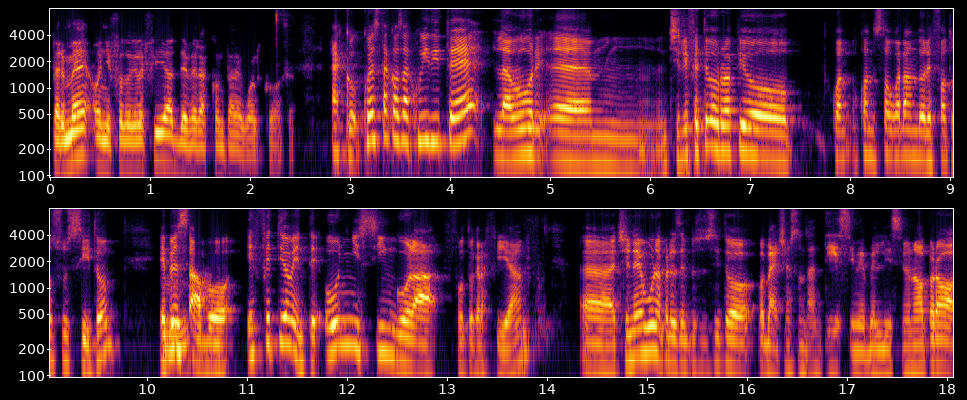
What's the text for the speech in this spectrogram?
per me ogni fotografia deve raccontare qualcosa. Ecco, questa cosa qui di te lavori, ehm, ci riflettevo proprio quando, quando sto guardando le foto sul sito e mm. pensavo effettivamente ogni singola fotografia, uh, ce n'è una per esempio sul sito, vabbè ce ne sono tantissime, bellissime, no? Però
